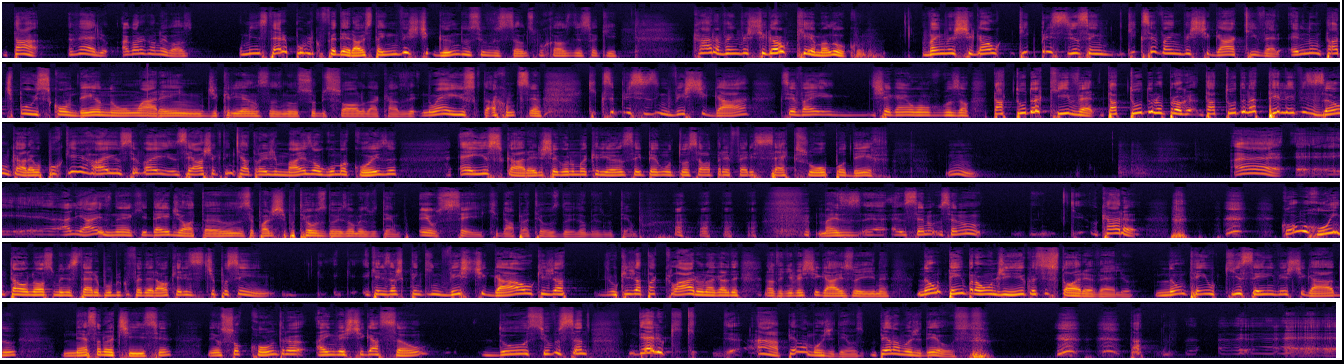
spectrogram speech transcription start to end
Tá, velho, agora que é um negócio. O Ministério Público Federal está investigando o Silvio Santos por causa disso aqui. Cara, vai investigar o quê, maluco? Vai investigar o que, que precisa. O que, que você vai investigar aqui, velho? Ele não tá, tipo, escondendo um harém de crianças no subsolo da casa dele. Não é isso que tá acontecendo. O que, que você precisa investigar que você vai chegar em alguma conclusão? Tá tudo aqui, velho. Tá tudo no programa. Tá tudo na televisão, cara. Por que raio você vai. Você acha que tem que ir atrás de mais alguma coisa? É isso, cara. Ele chegou numa criança e perguntou se ela prefere sexo ou poder. Hum. É, é, é, aliás, né, que ideia idiota. Você pode, tipo, ter os dois ao mesmo tempo. Eu sei que dá pra ter os dois ao mesmo tempo. Mas é, você não, você não... Cara, quão ruim tá o nosso Ministério Público Federal que eles, tipo assim... Que eles acham que tem que investigar o que já o que já tá claro na cara. Não, tem que investigar isso aí, né? Não tem pra onde ir com essa história, velho. Não tem o que ser investigado nessa notícia. Eu sou contra a investigação do Silvio Santos. Velho, que, que... Ah, pelo amor de Deus. Pelo amor de Deus. tá...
